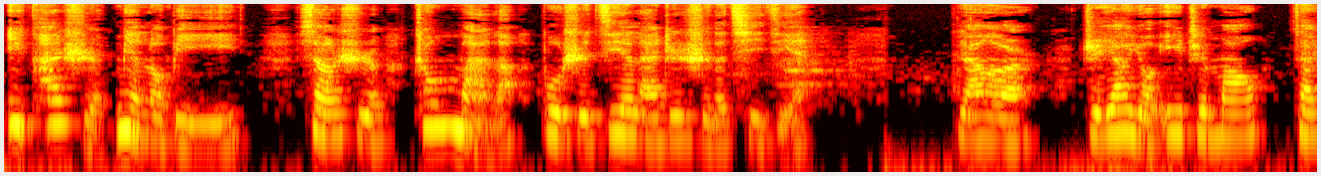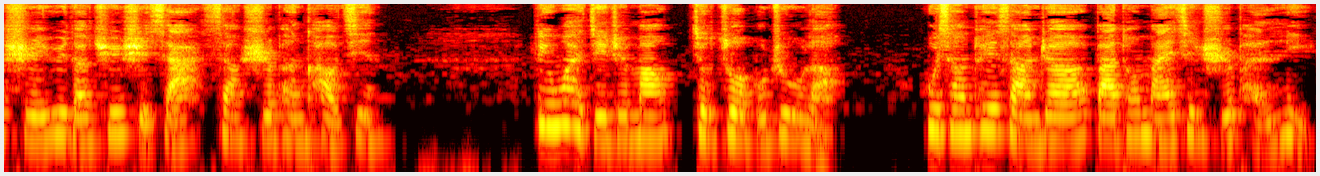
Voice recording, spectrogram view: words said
一开始面露鄙夷，像是充满了不食嗟来之食的气节。然而，只要有一只猫。在食欲的驱使下向食盆靠近，另外几只猫就坐不住了，互相推搡着把头埋进石盆里。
